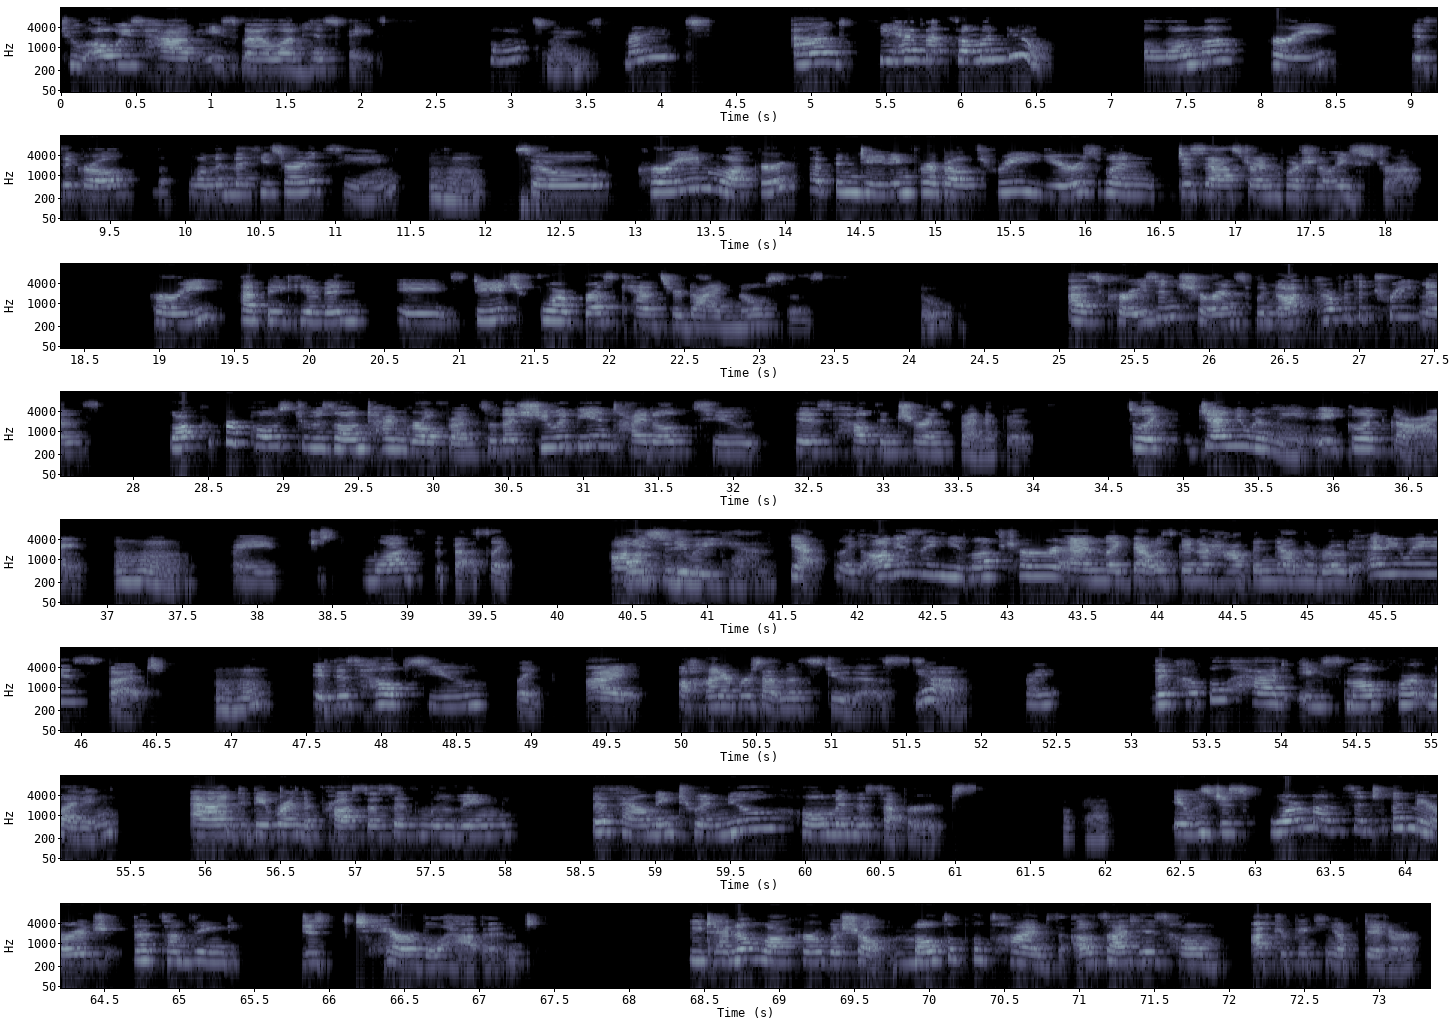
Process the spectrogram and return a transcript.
to always have a smile on his face, Well, that's nice. right? And he had met someone new. Aloma Curry is the girl, the woman that he started seeing. Mm-hmm. So Curry and Walker have been dating for about three years when disaster unfortunately struck. Curry had been given a stage four breast cancer diagnosis. Oh. As Curry's insurance would not cover the treatments, Walker proposed to his longtime girlfriend so that she would be entitled to his health insurance benefits. So, like, genuinely a good guy, Mm-hmm. Right? Just wants the best. Like, Wants to do what he can. yeah, like obviously he loved her and like that was gonna happen down the road anyways, but Mm-hmm. if this helps you, like I a hundred percent let's do this. Yeah. Right? The couple had a small court wedding and they were in the process of moving the family to a new home in the suburbs. Okay. It was just four months into the marriage that something just terrible happened. Lieutenant Walker was shot multiple times outside his home after picking up dinner.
